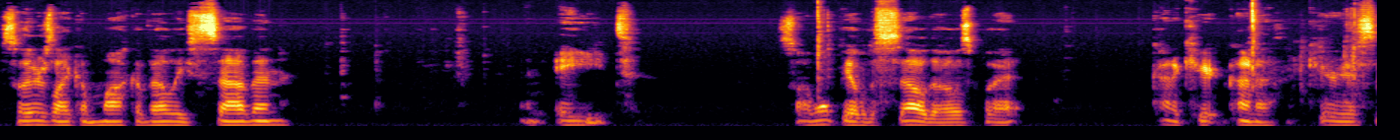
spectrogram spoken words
So there's like a Makaveli seven, and eight. So I won't be able to sell those, but kind of kind of curious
